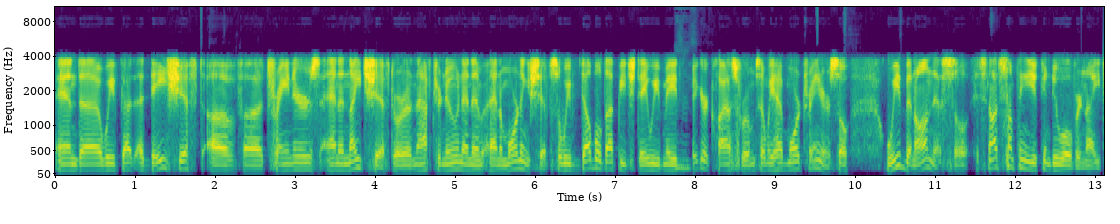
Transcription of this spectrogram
and uh, we've got a day shift of uh, trainers and a night shift or an afternoon and a, and a morning shift so we've doubled up each day we've made mm-hmm. bigger classrooms and we have more trainers so we've been on this so it's not something you can do overnight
